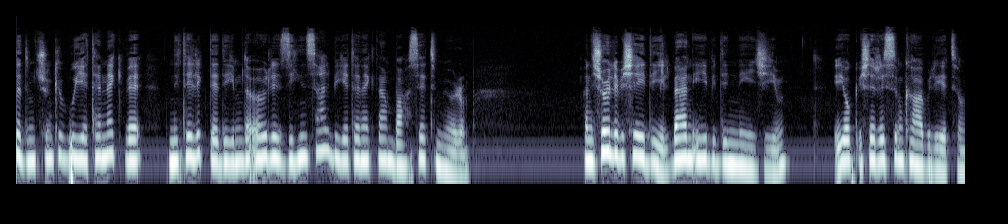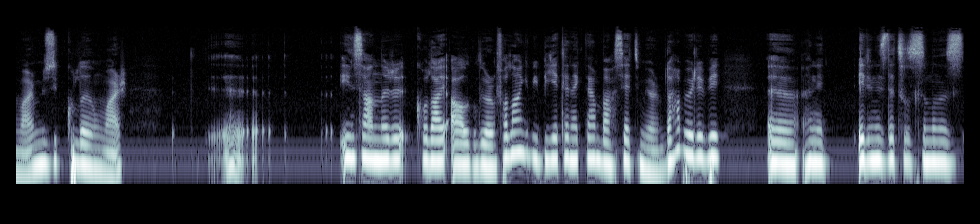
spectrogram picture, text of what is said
dedim çünkü bu yetenek ve nitelik dediğimde öyle zihinsel bir yetenekten bahsetmiyorum. Hani şöyle bir şey değil. Ben iyi bir dinleyiciyim. Yok işte resim kabiliyetim var, müzik kulağım var insanları kolay algılıyorum falan gibi bir yetenekten bahsetmiyorum. Daha böyle bir e, hani elinizde tılsımınız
